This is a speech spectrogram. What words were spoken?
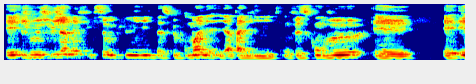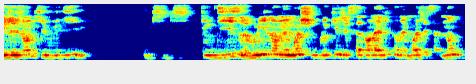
Et je me suis jamais fixé aucune limite, parce que pour moi, il n'y a, pas de limite. On fait ce qu'on veut. Et, et, les gens qui vous disent, qui, me disent oui non mais moi je suis bloqué j'ai ça dans la vie non mais moi j'ai ça non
